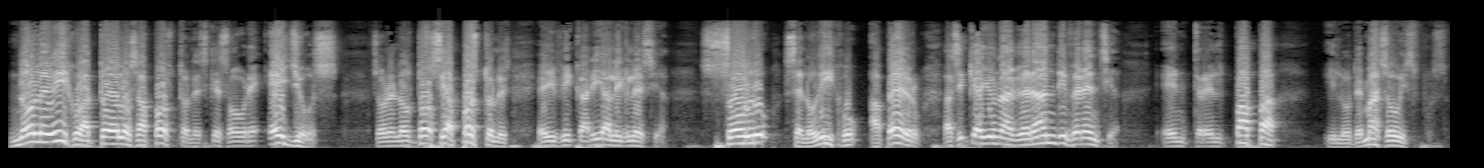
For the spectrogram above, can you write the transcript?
No le dijo a todos los apóstoles que sobre ellos, sobre los doce apóstoles, edificaría la iglesia. Solo se lo dijo a Pedro. Así que hay una gran diferencia entre el Papa y los demás obispos.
